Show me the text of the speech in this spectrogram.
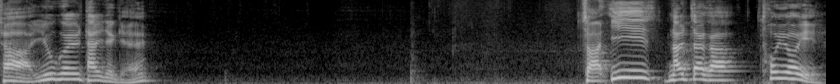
자, 6월 달력에 자, 이 날짜가 토요일,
